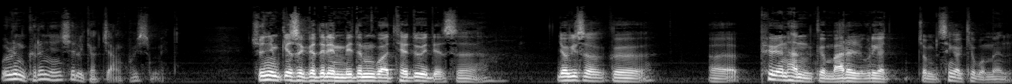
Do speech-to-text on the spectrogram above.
우리는 그런 현실을 겪지 않고 있습니다. 주님께서 그들의 믿음과 태도에 대해서 여기서 그 어, 표현한 그 말을 우리가 좀 생각해 보면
